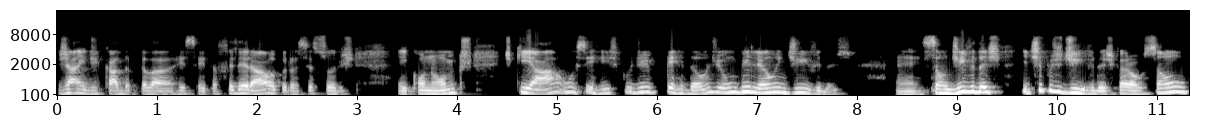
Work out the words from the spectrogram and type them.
já indicada pela Receita Federal, pelos assessores econômicos, de que há esse risco de perdão de um bilhão em dívidas. É, são dívidas, que tipo de dívidas, Carol? São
